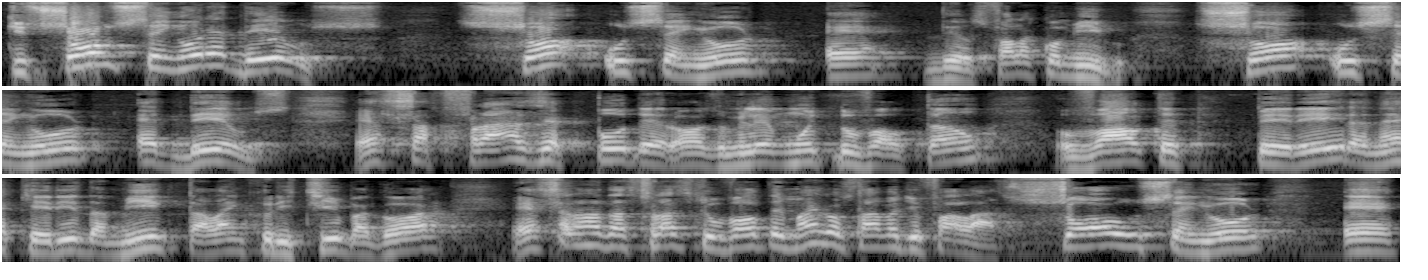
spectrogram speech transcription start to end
que só o Senhor é Deus. Só o Senhor é Deus. Fala comigo. Só o Senhor é Deus. Essa frase é poderosa. Eu me lembro muito do Valtão, o Walter Pereira, né, querido amigo, está lá em Curitiba agora. Essa era uma das frases que o Walter mais gostava de falar. Só o Senhor é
